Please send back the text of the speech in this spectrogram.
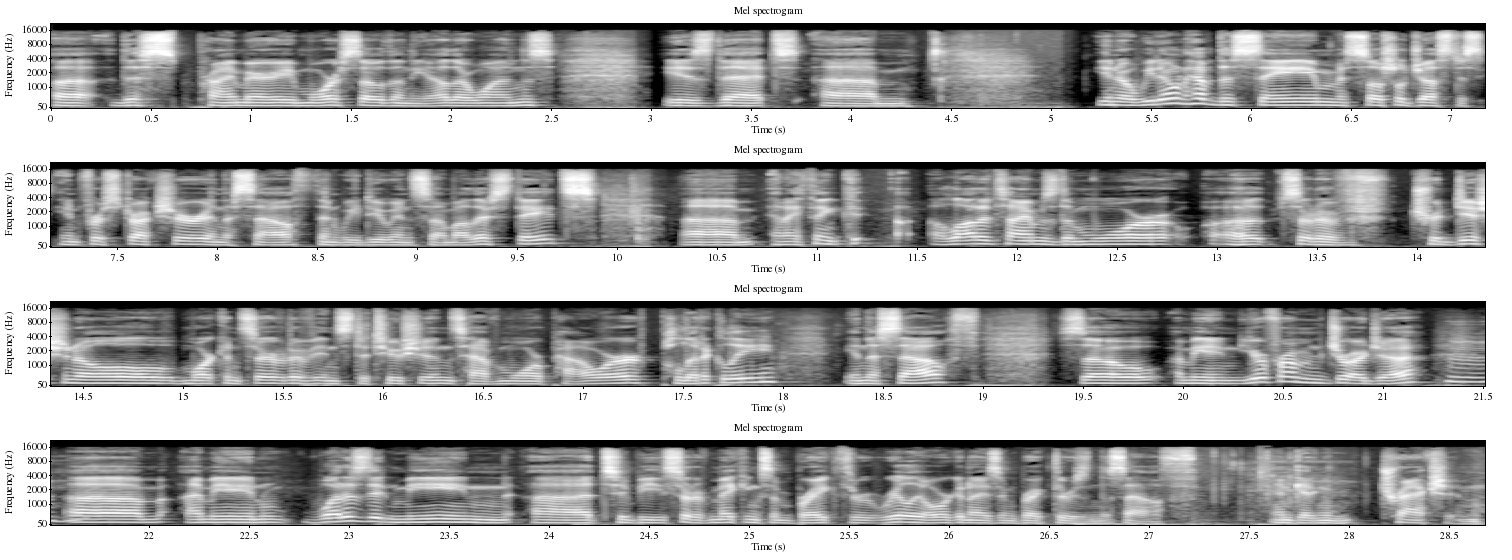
uh, this primary more so than the other ones is that um, you know, we don't have the same social justice infrastructure in the South than we do in some other states. Um, and I think a lot of times the more uh, sort of traditional, more conservative institutions have more power politically in the South. So, I mean, you're from Georgia. Um, I mean, what does it mean uh, to be sort of making some breakthrough, really organizing breakthroughs in the South and getting traction?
